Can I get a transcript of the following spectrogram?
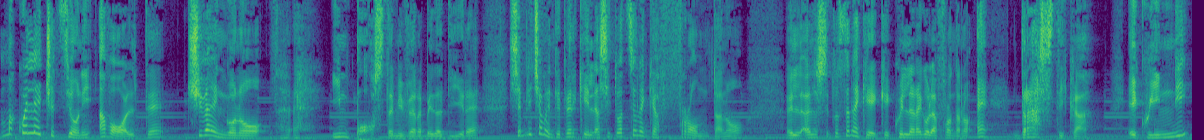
Ma quelle eccezioni a volte ci vengono eh, imposte, mi verrebbe da dire, semplicemente perché la situazione che affrontano, eh, la situazione che, che quelle regole affrontano è drastica e quindi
